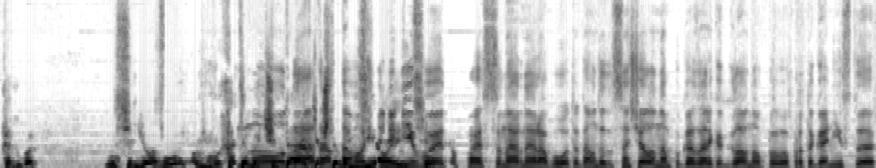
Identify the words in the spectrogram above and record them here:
Как бы ну, серьезно, ну, вы хотя бы ну, читаете, да, что там, вы там делаете. очень ленивая, тупая сценарная работа. Там вот это сначала нам показали как главного протагониста,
